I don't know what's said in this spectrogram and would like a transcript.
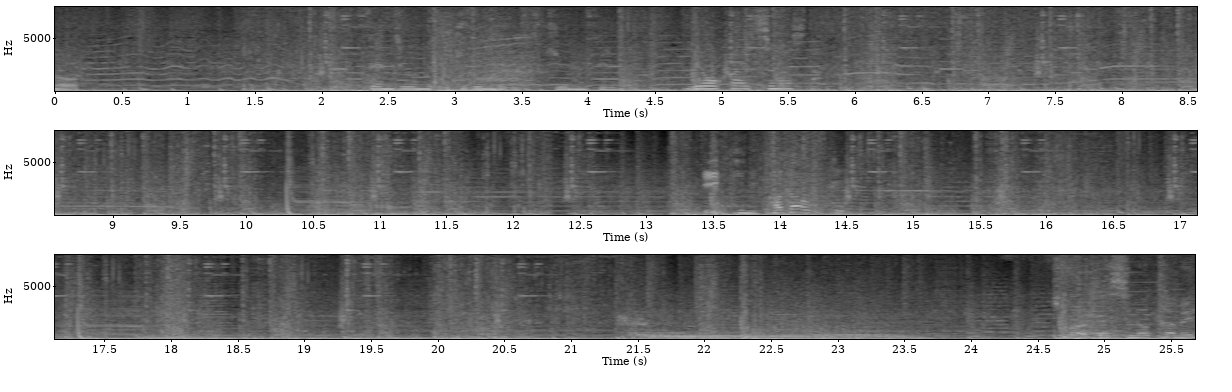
ああ。戦場の直前では隙を見せる了解しました。一気に型をつける。私のために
